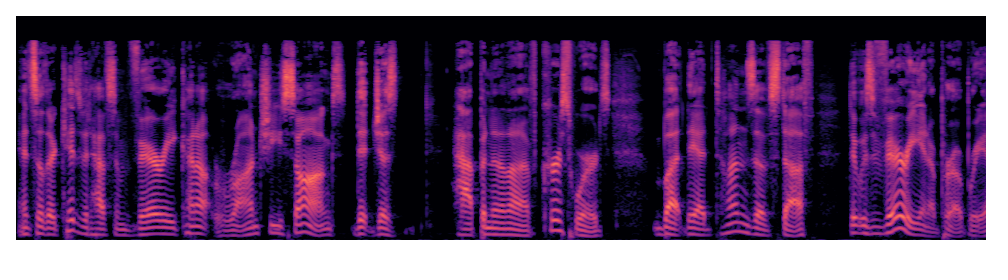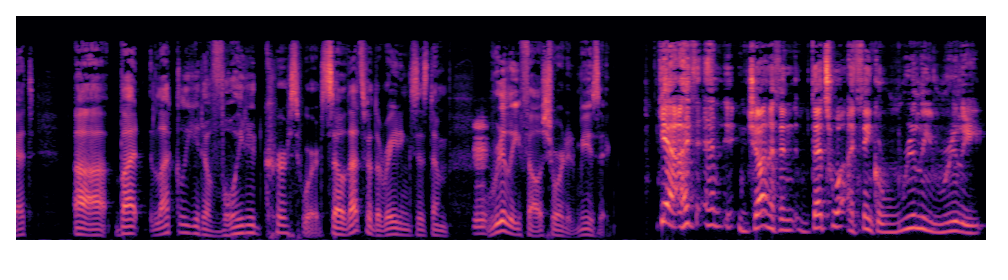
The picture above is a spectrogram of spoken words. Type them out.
And so their kids would have some very kind of raunchy songs that just happen to not have curse words but they had tons of stuff that was very inappropriate uh, but luckily it avoided curse words so that's where the rating system mm. really fell short in music yeah, I, and Jonathan, that's what I think a really, really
